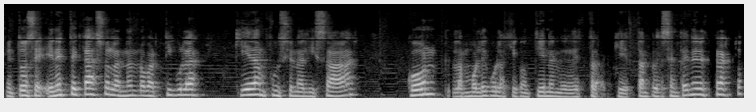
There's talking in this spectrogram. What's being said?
Entonces, en este caso, las nanopartículas quedan funcionalizadas con las moléculas que contienen el que están presentes en el extracto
